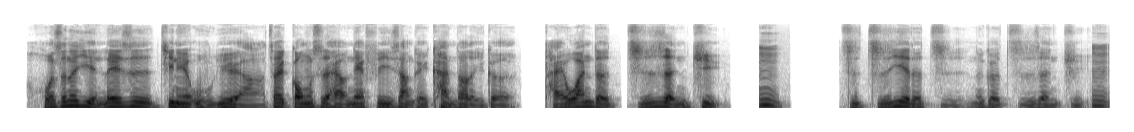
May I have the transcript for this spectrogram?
火神的眼泪是今年五月啊，在公视还有 Netflix 上可以看到的一个台湾的职人剧，嗯职职业的职那个职人剧。嗯，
